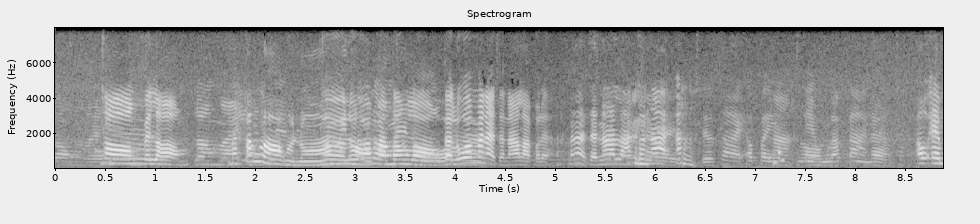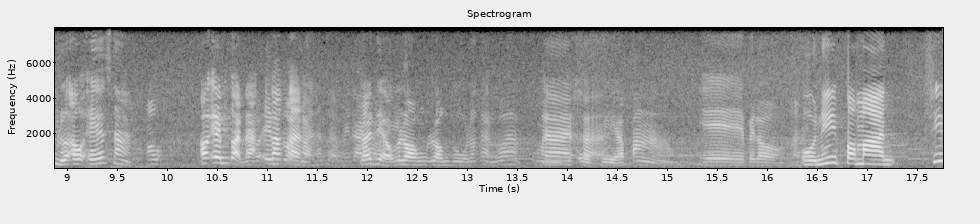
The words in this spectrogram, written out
ลองไหมลองไปลองลองไหมมันต้องลองเหรอเนาะเออไม่รู้ว่ามันต้องลองไแต่รู้ว่ามันอาจจะน่ารักก็ได้มันอาจจะน่ารักก็ได้อะเดี๋ยวใส่เอาไปลองแล้วกันค่ะเอา M หรือเอา S น่ะเอา เอา M ก่อนนะเอา M ก่อนค่ะถ้าเกิดไม่ได้ แล้วเดี๋ยวลองลองดูแล้วกันว่ามันได้จะค่ะ โอเคหรือเปล่า เย่ไปลองอะโอ้นี่ประมาณที่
